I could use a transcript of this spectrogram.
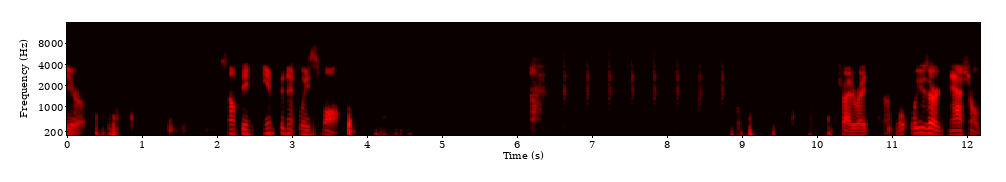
zero something infinitely small. Try to write, we'll, we'll use our national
